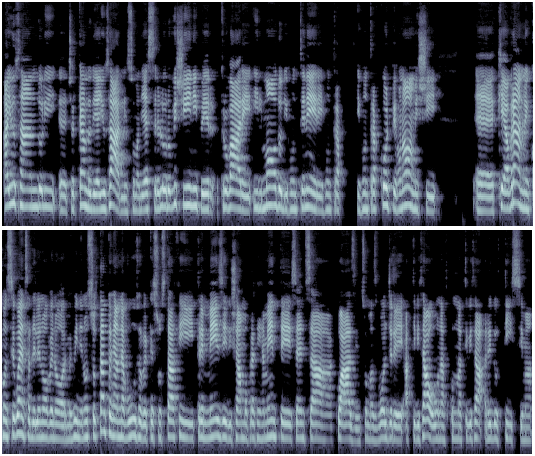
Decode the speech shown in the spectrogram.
aiutandoli, eh, cercando di aiutarli, insomma, di essere loro vicini per trovare il modo di contenere i, contra- i contraccolpi economici eh, che avranno in conseguenza delle nuove norme, quindi non soltanto che hanno avuto perché sono stati tre mesi, diciamo, praticamente senza quasi, insomma, svolgere attività o una, con un'attività ridottissima,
